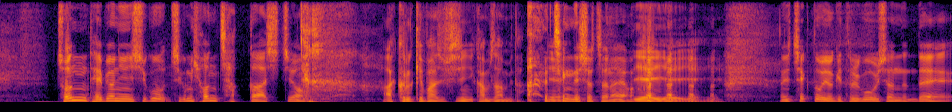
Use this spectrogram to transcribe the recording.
전 대변인이시고 지금 현 작가시죠? 아 그렇게 봐주시니 감사합니다. 예. 책 내셨잖아요. 예, 예, 예, 예. 이 책도 여기 들고 오셨는데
